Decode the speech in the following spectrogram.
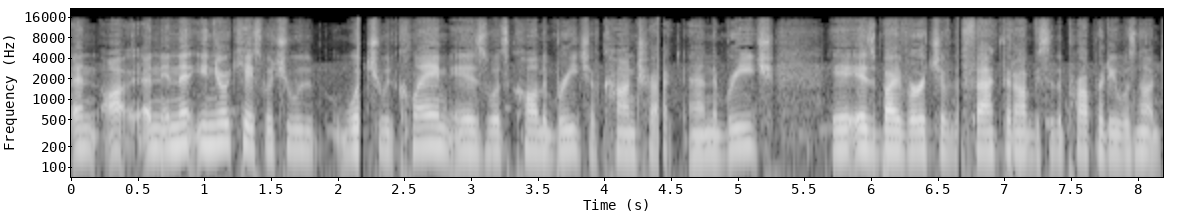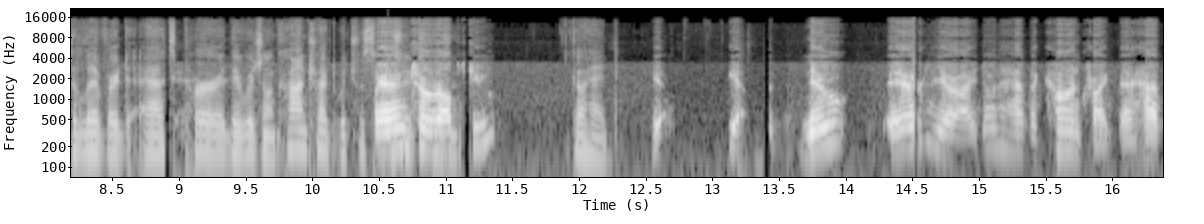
and uh, and in, the, in your case, what you would what you would claim is what's called a breach of contract, and the breach is by virtue of the fact that obviously the property was not delivered as per the original contract, which was. May I interrupt you? Go ahead. Yeah, yeah. There, earlier, I don't have a contract. I have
